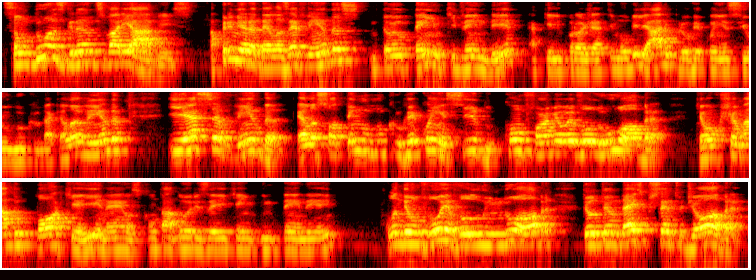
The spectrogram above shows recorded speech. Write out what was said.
são duas grandes variáveis. A primeira delas é vendas, então eu tenho que vender aquele projeto imobiliário para eu reconhecer o lucro daquela venda. E essa venda, ela só tem um lucro reconhecido conforme eu evoluo obra, que é o chamado POC aí, né? Os contadores aí que entendem aí. Quando eu vou evoluindo obra, então eu tenho 10% de obra,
